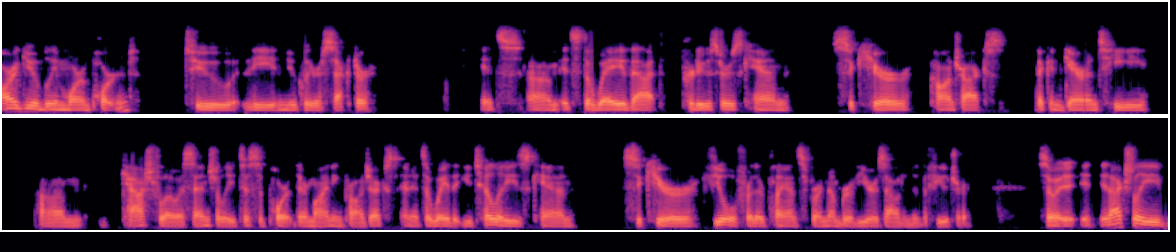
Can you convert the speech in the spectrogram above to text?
arguably more important to the nuclear sector. It's um, it's the way that producers can secure contracts that can guarantee um, cash flow essentially to support their mining projects, and it's a way that utilities can secure fuel for their plants for a number of years out into the future. So it, it, it actually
